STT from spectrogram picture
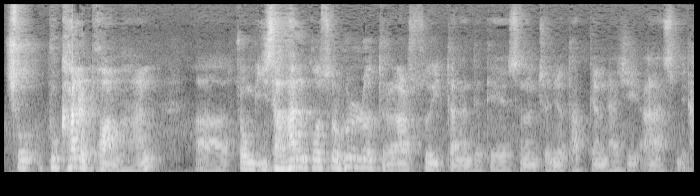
추- 북한을 포함한 어, 좀 이상한 곳으로 흘러 들어갈 수 있다는 데 대해서는 전혀 답변하지 않았습니다.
